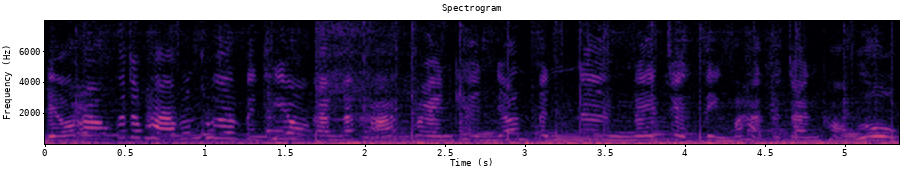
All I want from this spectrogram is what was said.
เดี๋ยวเราก็จะพาเพื่อนๆไปเที่ยวกันนะคะ แกรนด์แคนยอนเป็นหนึ่งในเจ็ดสิ่งมหัศจรรย์ของโลก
